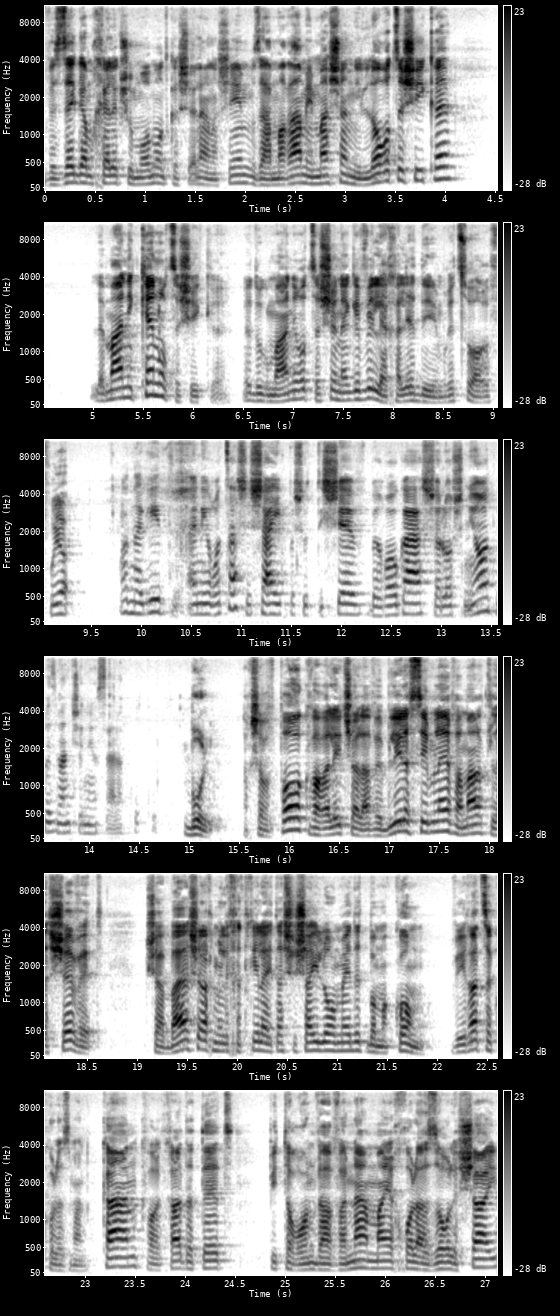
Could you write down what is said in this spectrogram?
וזה גם חלק שהוא מאוד מאוד קשה לאנשים, זה המרה ממה שאני לא רוצה שיקרה, למה אני כן רוצה שיקרה. לדוגמה, אני רוצה שנגב ילך על ידי עם רצועה רפויה. עוד נגיד, אני רוצה ששי פשוט תשב ברוגע שלוש שניות בזמן שאני עושה לה קוקו. בול. עכשיו פה כבר עלית שלב, ובלי לשים לב אמרת לשבת. כשהבעיה שלך מלכתחילה הייתה ששי לא עומדת במקום, והיא רצה כל הזמן. כאן כבר התחלת לתת פתרון והבנה מה יכול לעזור לשי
